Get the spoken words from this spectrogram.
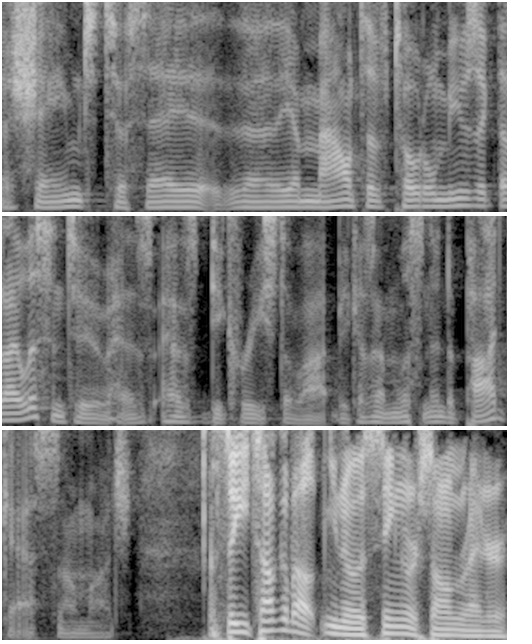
ashamed to say the, the, amount of total music that I listen to has has decreased a lot because I'm listening to podcasts so much. So you talk about you know a singer songwriter.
